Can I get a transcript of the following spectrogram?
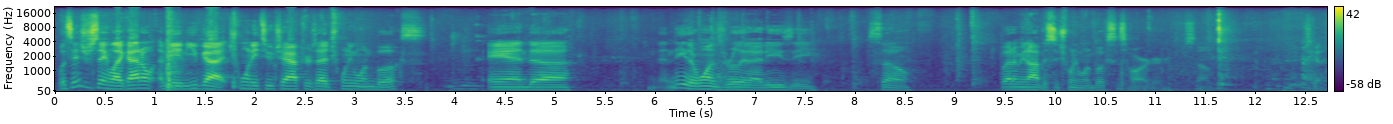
what's interesting, like, I don't, I mean, you've got 22 chapters, I had 21 books, and uh, neither one's really that easy. So, but I mean, obviously, 21 books is harder. So, just kidding.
